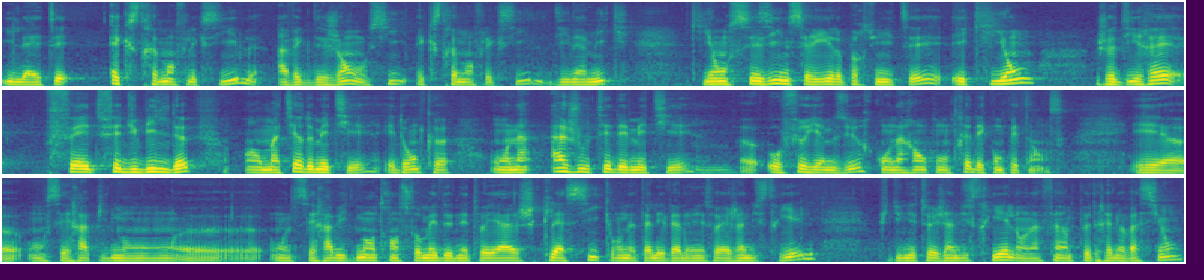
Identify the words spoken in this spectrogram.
il a été extrêmement flexible, avec des gens aussi extrêmement flexibles, dynamiques, qui ont saisi une série d'opportunités et qui ont, je dirais, fait, du build-up en matière de métier. Et donc, euh, on a ajouté des métiers euh, au fur et à mesure qu'on a rencontré des compétences. Et euh, on s'est rapidement, on s'est rapidement transformé de nettoyage classique, on est allé vers le nettoyage industriel. Puis du nettoyage industriel, on a fait un peu de rénovation.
